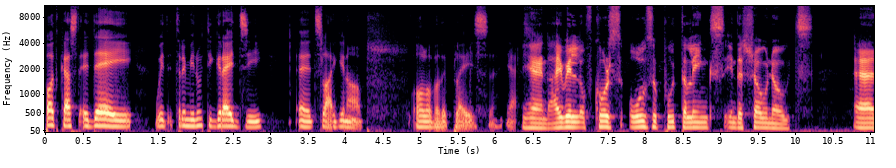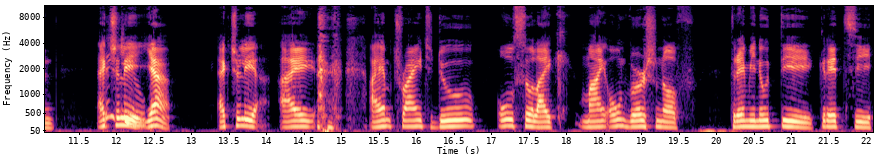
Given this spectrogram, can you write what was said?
podcast a day with Tre Minuti Grezzi, it's like you know. All over the place. Yeah. Yeah, and I will of course also put the links in the show notes. And actually, yeah, actually i i am trying to do also like my own version of tre minuti grezzi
